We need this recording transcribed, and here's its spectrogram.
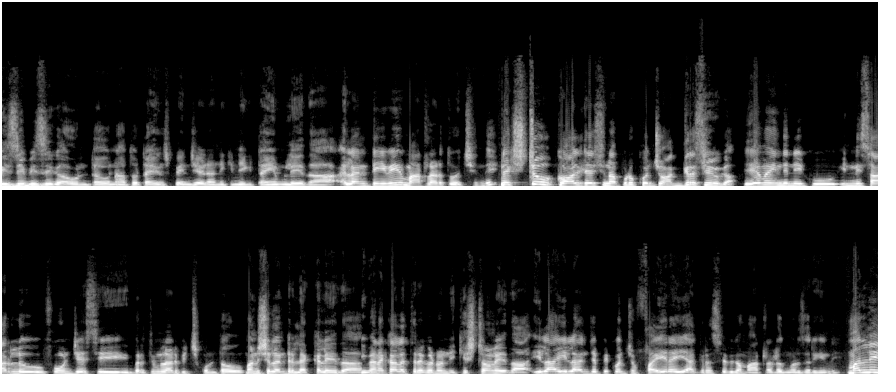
బిజీ బిజీగా ఉంటావు? నాతో టైం స్పెండ్ చేయడానికి నీకు టైం లేదా? ఇలాంటివి మాట్లాడుతూ వచ్చింది. నెక్స్ట్ కాల్ చేసినప్పుడు కొంచెం అగ్రెసివ్గా ఏమైంది నీకు? ఇన్ని సార్లు ఫోన్ చేసి బ్రతిమలాడిపించుకుంటావు? మనుషులంటే లెక్కలేదా? వెనకాల తిరగడం నీకు ఇష్టం లేదా? ఇలా ఇలా అని చెప్పి కొంచెం ఫైర్ అయ్యి అగ్రెసివ్గా మాట్లాడడం కూడా జరిగింది. మళ్ళీ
